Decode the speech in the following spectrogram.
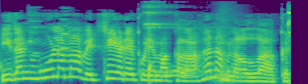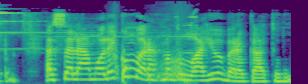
இதன் மூலமா வெற்றி அடையக்கூடிய மக்களாக நம்மள அல்லாஹ் ஆக்கட்டும். அஸ்லாம் வலைக்கும் வரமத்துல்லாஹி வபரகாத்துஹு.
